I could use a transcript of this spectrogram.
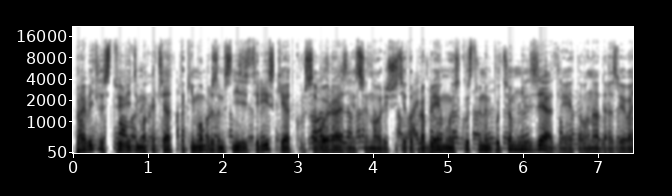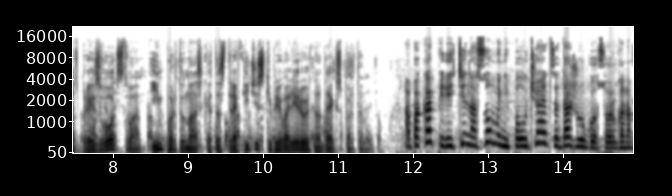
правительстве, видимо, хотят таким образом снизить риски от курсовой разницы, но решить эту проблему искусственным путем нельзя. Для этого надо развивать производство. Импорт у нас катастрофически превалирует над экспортом. А пока перейти на суммы не получается даже у госорганов.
